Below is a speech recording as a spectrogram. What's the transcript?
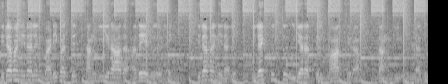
திரவ நிரலின் வடிவத்தில் தங்கியிராத அதே வேளை திரவனிரலில் இலைக்குத்து உயரத்தில் மாத்திரம் தங்கி உள்ளது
